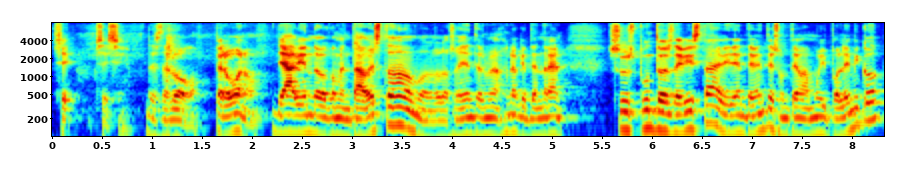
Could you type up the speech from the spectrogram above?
Sí, sí, sí, desde luego. Pero bueno, ya habiendo comentado esto, los oyentes me imagino que tendrán sus puntos de vista, evidentemente es un tema muy polémico,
